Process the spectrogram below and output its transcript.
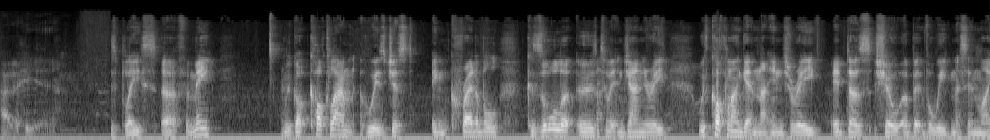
out of here. This place uh, for me. We've got Coquelin, who is just incredible. Cazorla is to it in January. With Coquelin getting that injury, it does show a bit of a weakness in my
